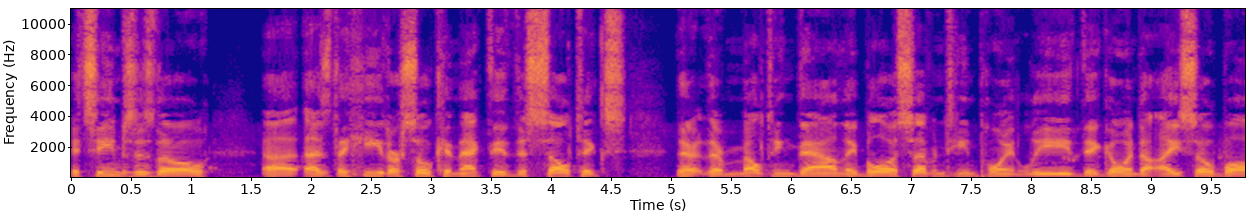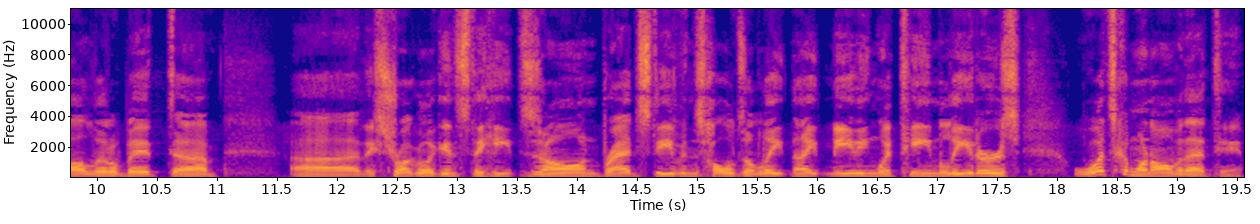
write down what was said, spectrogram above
it seems as though uh, as the Heat are so connected, the Celtics they're they're melting down. They blow a 17 point lead. They go into iso ball a little bit. Uh, uh, they struggle against the Heat zone. Brad Stevens holds a late night meeting with team leaders. What's going on with that team?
